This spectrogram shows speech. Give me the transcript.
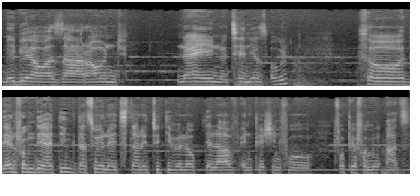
Maybe I was around nine or 10 years old. So then from there, I think that's when I started to develop the love and passion for, for performing arts.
